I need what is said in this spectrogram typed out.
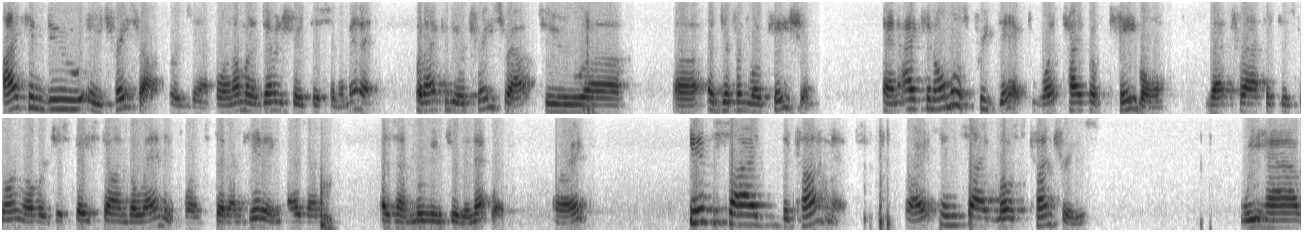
I can do a trace route, for example, and I'm going to demonstrate this in a minute. But I can do a trace route to uh, uh, a different location, and I can almost predict what type of cable that traffic is going over just based on the landing points that I'm hitting as I'm as I'm moving through the network. All right inside the continent, right, inside most countries, we have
